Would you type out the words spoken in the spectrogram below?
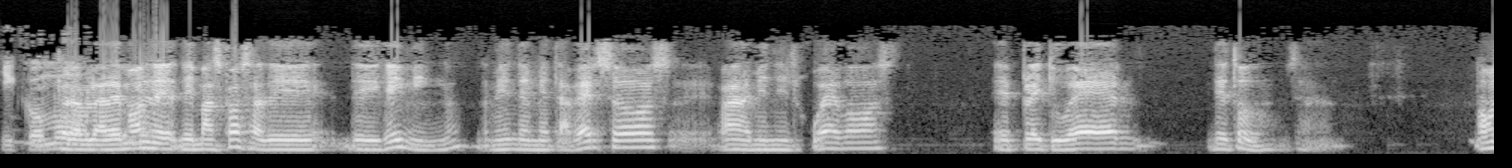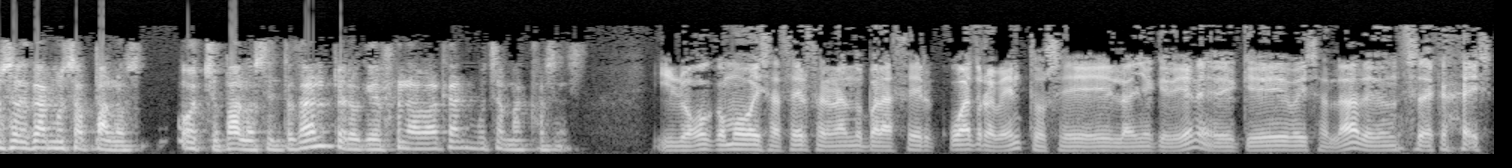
Pero hablaremos de, más cosas, de, gaming, ¿no? También de metaversos, eh, van a venir juegos, eh, play to earn, de todo. O sea, vamos a dar muchos palos, ocho palos en total, pero que van a abarcar muchas más cosas. Y luego, ¿cómo vais a hacer, Fernando, para hacer cuatro eventos el año que viene? ¿De qué vais a hablar? ¿De dónde sacáis?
